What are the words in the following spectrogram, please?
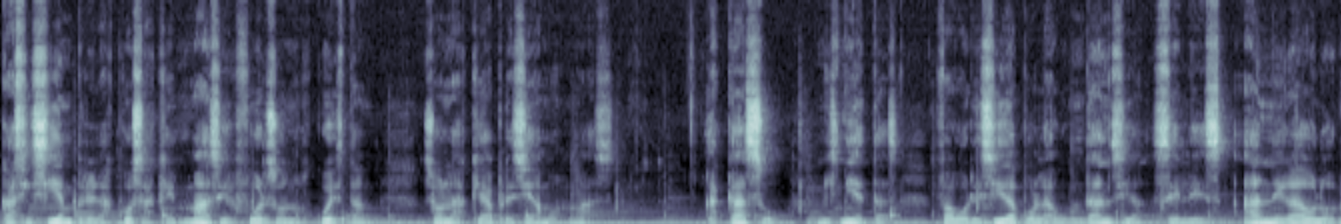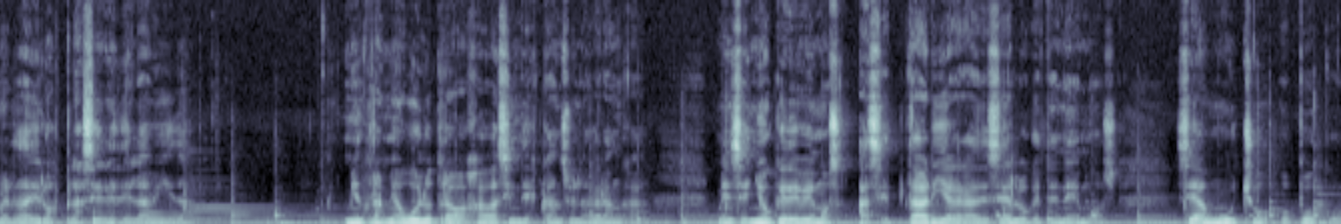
Casi siempre las cosas que más esfuerzo nos cuestan son las que apreciamos más. ¿Acaso mis nietas, favorecidas por la abundancia, se les han negado los verdaderos placeres de la vida? Mientras mi abuelo trabajaba sin descanso en la granja, me enseñó que debemos aceptar y agradecer lo que tenemos, sea mucho o poco.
